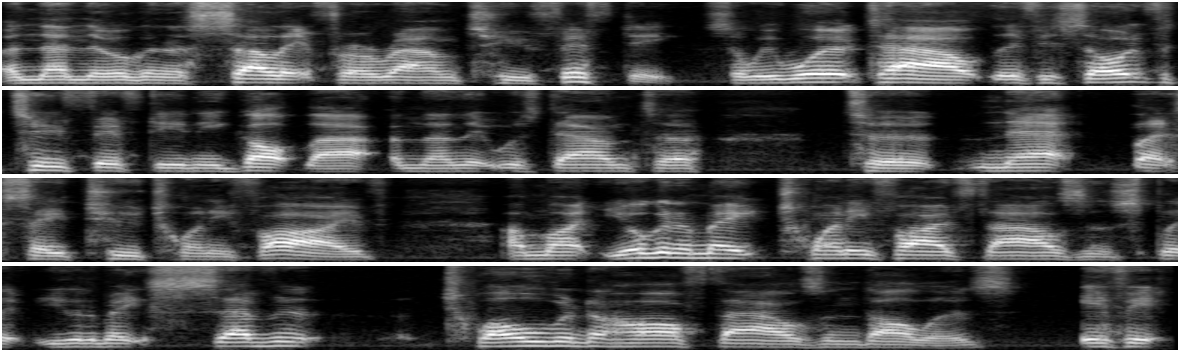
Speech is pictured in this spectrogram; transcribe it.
and then they were going to sell it for around 250 so we worked out if he sold it for 250 and he got that and then it was down to to net let's say 225 i'm like you're going to make 25,000 split you're going to make seven twelve and a half thousand dollars if it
